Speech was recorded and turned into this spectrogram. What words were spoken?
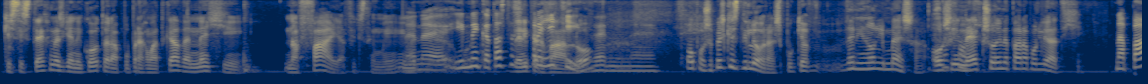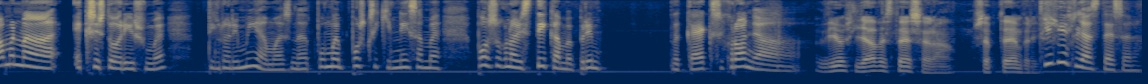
και στις τέχνες γενικότερα που πραγματικά δεν έχει να φάει αυτή τη στιγμή. Ναι, ναι, είναι η κατάσταση δεν τραγική. υπερβάλλω. Δεν είναι... Όπως επίσης και στην τηλεόραση που και αυ- δεν είναι όλοι μέσα. Όσοι είναι έξω είναι πάρα πολύ άτυχοι. Να πάμε να εξιστορήσουμε τη γνωριμία μας, να πούμε πώς ξεκινήσαμε, πώς γνωριστήκαμε πριν 16 χρόνια. 2004, Σεπτέμβρης. Τι 2004.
